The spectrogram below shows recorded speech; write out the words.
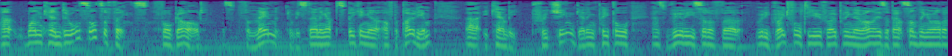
Uh, one can do all sorts of things for God. For men, it can be standing up speaking uh, off the podium. Uh, it can be preaching, getting people as really sort of uh, really grateful to you for opening their eyes about something or other.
